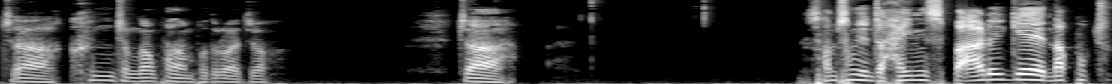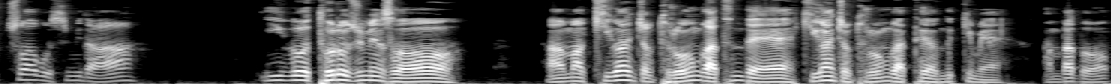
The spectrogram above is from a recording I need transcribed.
자, 큰 전광판 한번 보도록 하죠. 자, 삼성전자 하이닉스 빠르게 낙폭 축소하고 있습니다. 이거 들어주면서 아마 기간이 좀 들어오는 것 같은데 기간이 좀 들어오는 것 같아요 느낌에 안 봐도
